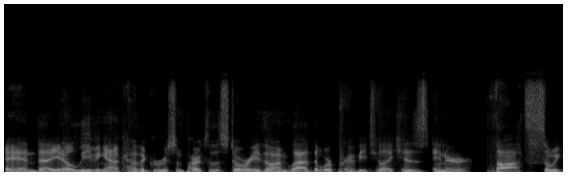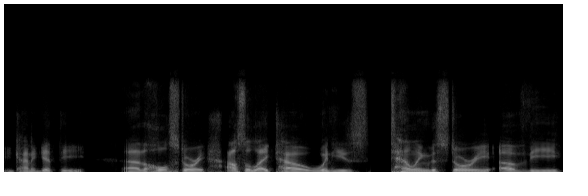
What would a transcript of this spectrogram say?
and uh, you know leaving out kind of the gruesome parts of the story though i'm glad that we're privy to like his inner thoughts so we can kind of get the uh, the whole story i also liked how when he's telling the story of the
